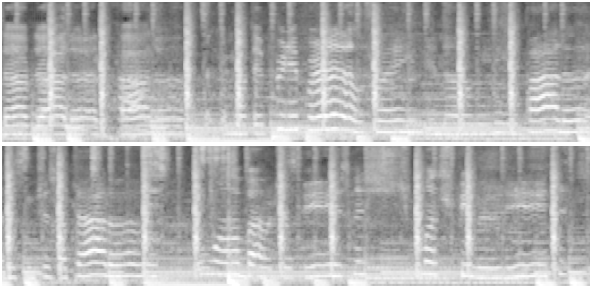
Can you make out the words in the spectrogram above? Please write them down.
Top dollar to holler. I'm out that pretty brown frame. And I don't mean the Impala. This you just hopped out of. Go on about your business. You must be religious.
